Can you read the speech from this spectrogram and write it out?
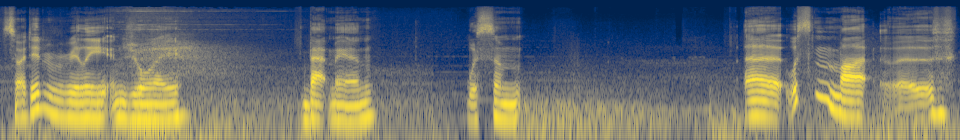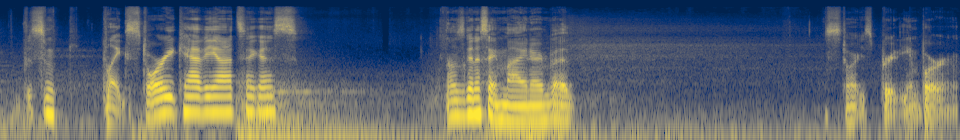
So I did really enjoy Batman with some uh with some mo- uh, with some like story caveats, I guess. I was gonna say minor, but the story's pretty important.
